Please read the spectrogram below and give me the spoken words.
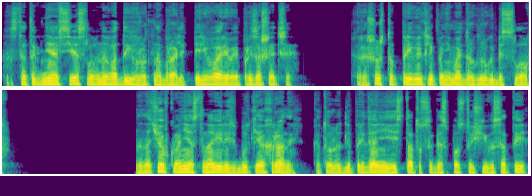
Остаток дня все словно воды в рот набрали, переваривая произошедшее. Хорошо, что привыкли понимать друг друга без слов. На ночевку они остановились в будке охраны, которую для придания ей статуса господствующей высоты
